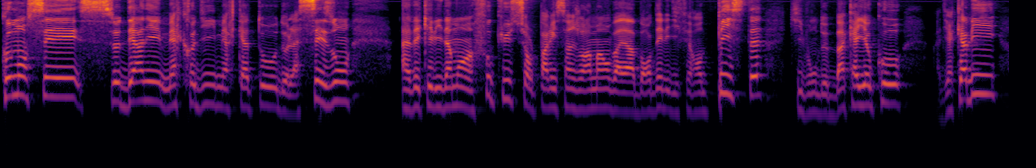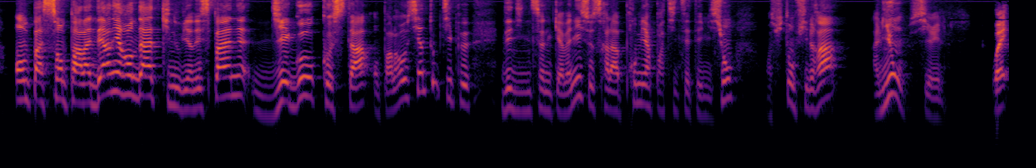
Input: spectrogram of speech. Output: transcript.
commencer ce dernier mercredi mercato de la saison avec évidemment un focus sur le Paris Saint-Germain. On va aborder les différentes pistes qui vont de Bakayoko à Diakabi, en passant par la dernière en date qui nous vient d'Espagne, Diego Costa. On parlera aussi un tout petit peu d'Edinson Cavani. Ce sera la première partie de cette émission. Ensuite, on filera à Lyon, Cyril. Ouais,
